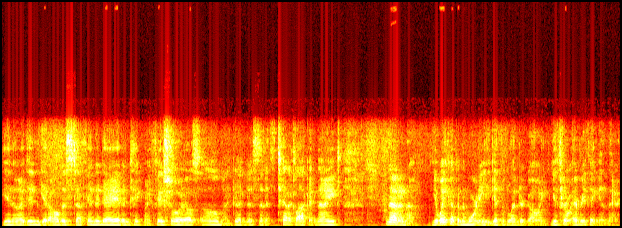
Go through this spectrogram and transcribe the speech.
you know, I didn't get all this stuff in today, I didn't take my fish oils. Oh my goodness, and it's 10 o'clock at night. No, no, no. You wake up in the morning, you get the blender going, you throw everything in there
